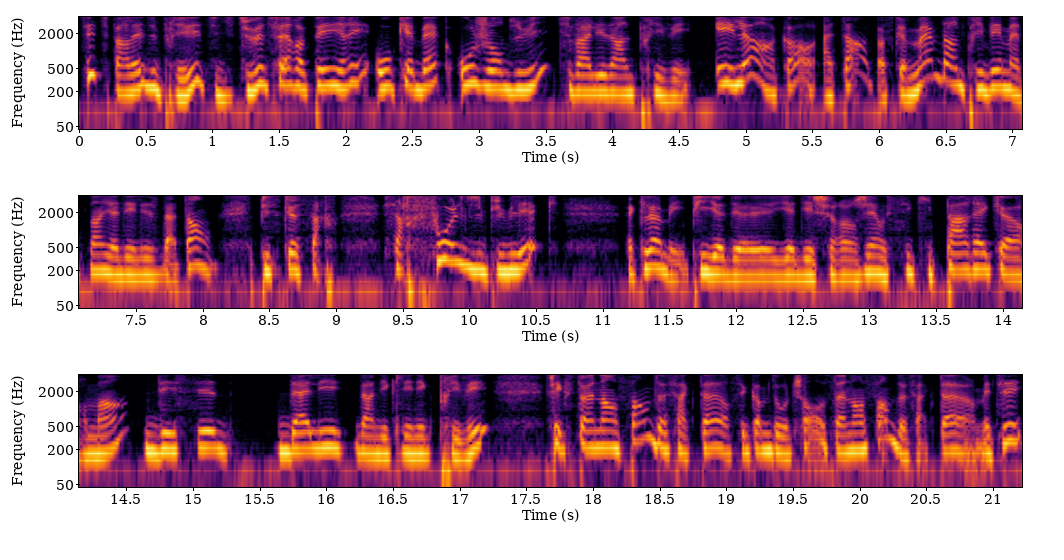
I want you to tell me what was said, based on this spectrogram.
Tu sais, tu parlais du privé, tu dis, tu veux te faire opérer au Québec aujourd'hui, tu vas aller dans le privé. Et là encore, attends, parce que même dans le privé, maintenant, il y a des listes d'attente, puisque ça, ça refoule du public. Fait que là, mais, puis il y, a y a des chirurgiens aussi qui, par écœurement, décident d'aller dans des cliniques privées. Fait que c'est un ensemble de facteurs. C'est comme d'autres choses. C'est un ensemble de facteurs. Mais tu sais,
